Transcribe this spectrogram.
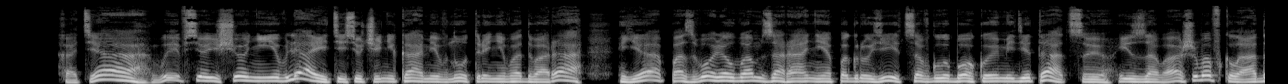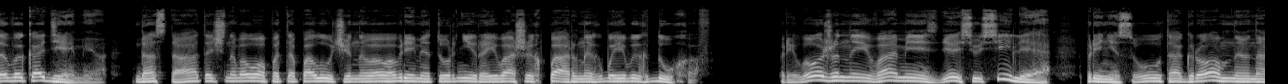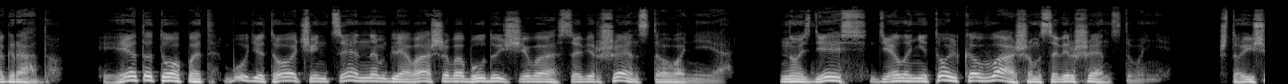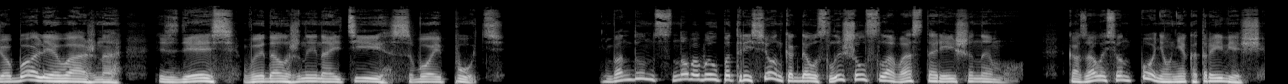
Хотя вы все еще не являетесь учениками внутреннего двора, я позволил вам заранее погрузиться в глубокую медитацию из-за вашего вклада в Академию, достаточного опыта, полученного во время турнира и ваших парных боевых духов. Приложенные вами здесь усилия принесут огромную награду. И этот опыт будет очень ценным для вашего будущего совершенствования. Но здесь дело не только в вашем совершенствовании. Что еще более важно, здесь вы должны найти свой путь. Бандун снова был потрясен, когда услышал слова старейшины Му. Казалось, он понял некоторые вещи.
